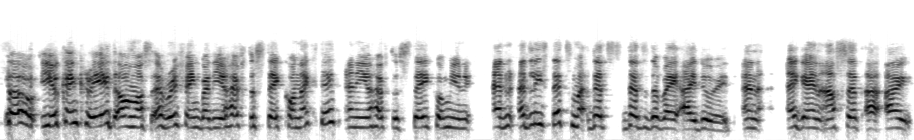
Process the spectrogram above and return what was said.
so you can create almost everything, but you have to stay connected and you have to stay communi- And at least that's my, that's that's the way I do it. And again, I said I, I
